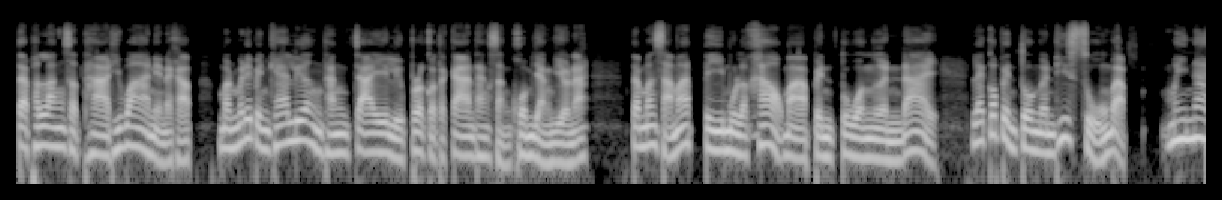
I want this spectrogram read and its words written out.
แต่พลังศรัทธาที่ว่าเนี่ยนะครับ มันไม่ได้เป็นแค่เรื่องทางใจหรือปรากฏการณ์ทางสังคมอย่างเดียวนะ แต่มันสามารถตีมูลค่าออกมาเป็นตัวเงินได้ และก็เป็นตัวเงินที่สูงแบบไม่น่า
